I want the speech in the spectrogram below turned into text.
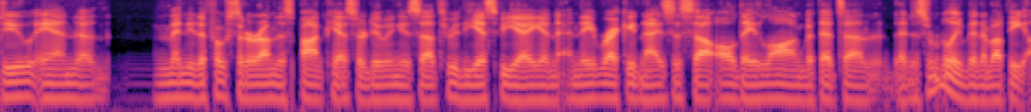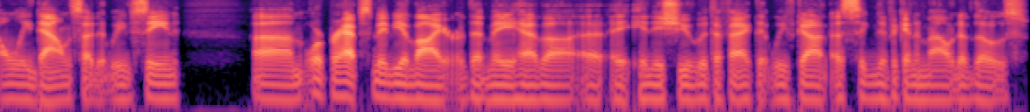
do and uh, many of the folks that are on this podcast are doing is through the SBA, and, and they recognize this all day long. But that's that has really been about the only downside that we've seen. Um, or perhaps maybe a buyer that may have a, a, an issue with the fact that we've got a significant amount of those.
